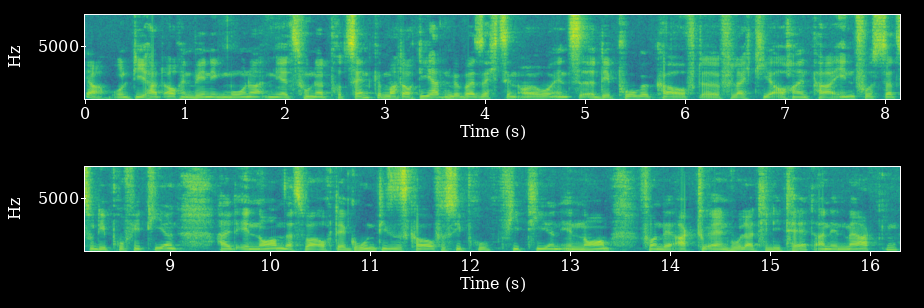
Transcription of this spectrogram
Ja, und die hat auch in wenigen Monaten jetzt 100 Prozent gemacht. Auch die hatten wir bei 16 Euro ins äh, Depot gekauft. Äh, vielleicht hier auch ein paar Infos dazu. Die profitieren halt enorm. Das war auch der Grund dieses Kaufes. Die profitieren enorm von der aktuellen Volatilität an den Märkten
